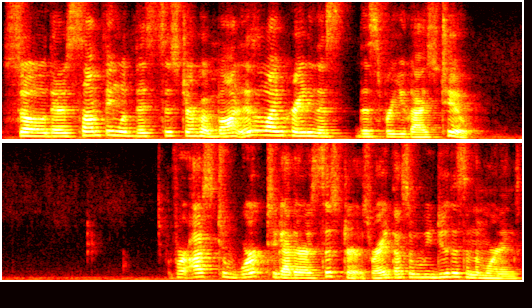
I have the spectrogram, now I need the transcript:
So there's something with this sisterhood bond. This is why I'm creating this, this for you guys too. For us to work together as sisters, right? That's why we do this in the mornings.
